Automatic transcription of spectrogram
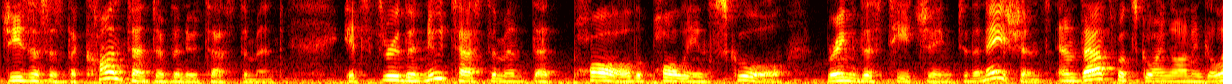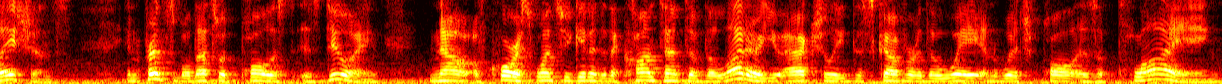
Jesus is the content of the New Testament. It's through the New Testament that Paul, the Pauline school, bring this teaching to the nations. And that's what's going on in Galatians. In principle, that's what Paul is, is doing. Now, of course, once you get into the content of the letter, you actually discover the way in which Paul is applying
